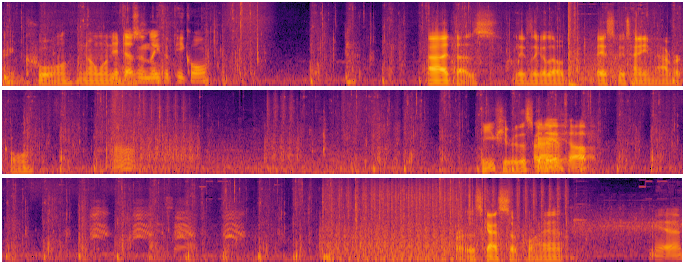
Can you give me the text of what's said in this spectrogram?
Alright, cool. No one. It doesn't leave a peek hole. Uh, it does. Leaves like a little, basically tiny maverick hole. Oh. Can you hear this Are guy? they up top? Bro, this guy's so quiet. Yeah.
